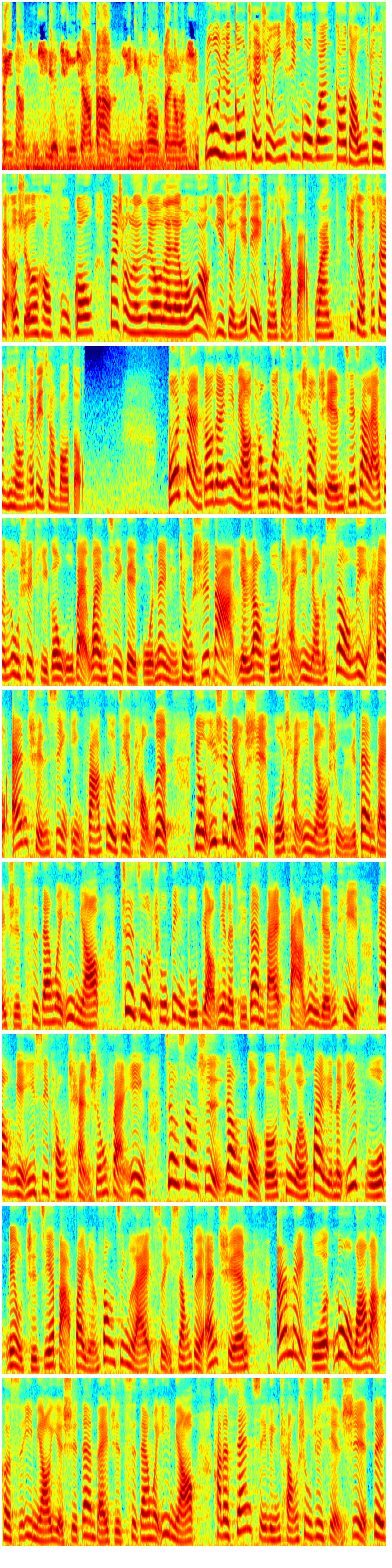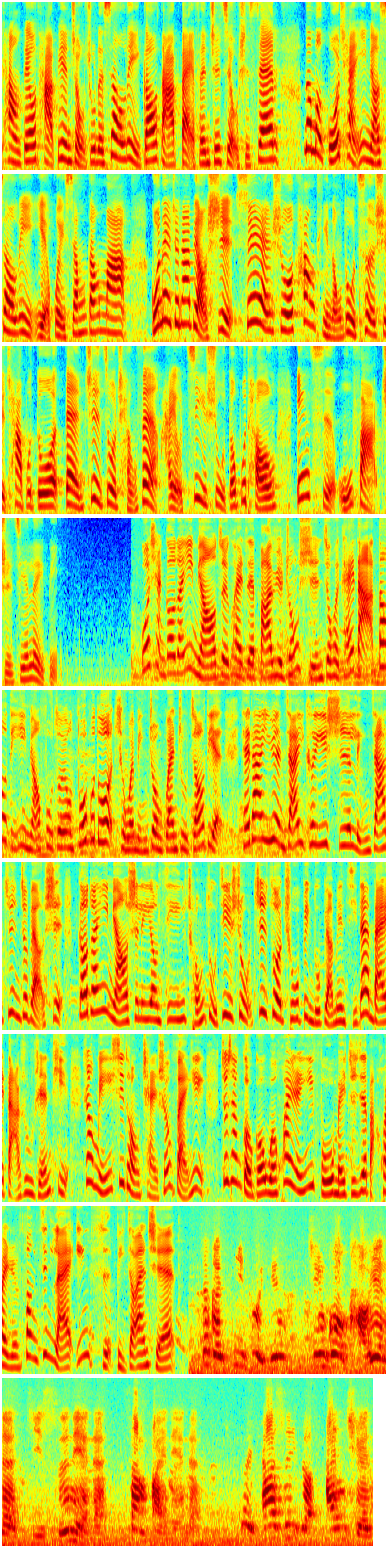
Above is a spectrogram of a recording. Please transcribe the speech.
非常仔细的清消，包括我们自己员工的办公室。如果员工全数阴性过关，高岛屋就会在二十二号复工。卖场人流来来往往，业者也得多加把关。记者傅山李彤台北采访报道。国产高端疫苗通过紧急授权，接下来会陆续提供五百万剂给国内民众施打，也让国产疫苗的效力还有安全性引发各界讨论。有医师表示，国产疫苗属于蛋白质次单位疫苗，制作出病毒表面的棘蛋白打入人体，让免疫系统产生反应，就像是让狗狗去闻坏人的衣服，没有直接把坏人放进来，所以相对安全。而美国诺瓦瓦克斯疫苗也是蛋白质次单位疫苗，它的三其临床数据显示，对抗 Delta 变种株的效力高达百分之九十三。那么国产疫苗效力也会相当吗？国内专家表示，虽然说抗体浓度测试差不多，但制作成分还有技术都不同，因此无法直接类比。国产高端疫苗最快在八月中旬就会开打，到底疫苗副作用多不多，成为民众关注焦点。台大医院加医科医师林家俊就表示，高端疫苗是利用基因重组技术制作出病毒表面棘蛋白打入人体，让免疫系统产生反应，就像狗狗闻坏人衣服，没直接把坏人放进来，因此比较安全。这个技术已经经过考验了几十年了，上百年了，所以它是一个安全，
